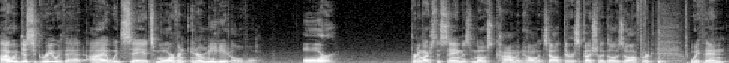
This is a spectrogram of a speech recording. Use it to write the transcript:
I would disagree with that. I would say it's more of an intermediate oval or pretty much the same as most common helmets out there, especially those offered within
